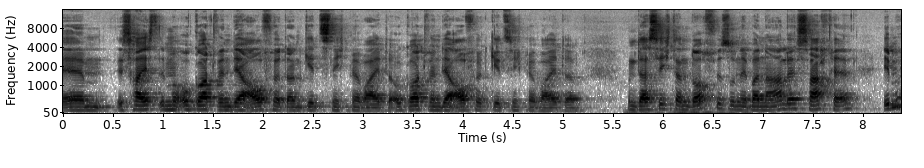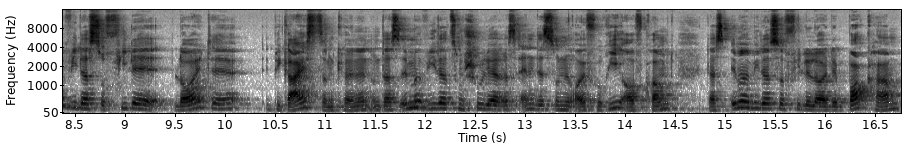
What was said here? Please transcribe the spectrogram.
ähm, es heißt immer, oh Gott, wenn der aufhört, dann geht es nicht mehr weiter. Oh Gott, wenn der aufhört, geht es nicht mehr weiter. Und dass sich dann doch für so eine banale Sache immer wieder so viele Leute begeistern können und dass immer wieder zum Schuljahresende so eine Euphorie aufkommt, dass immer wieder so viele Leute Bock haben,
